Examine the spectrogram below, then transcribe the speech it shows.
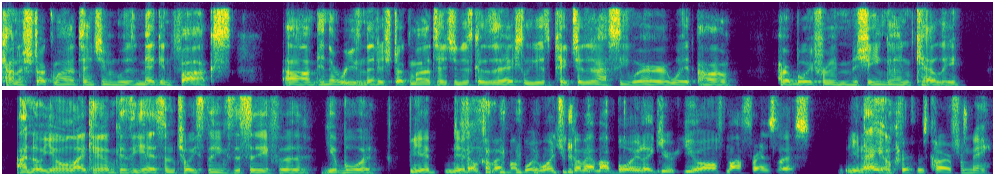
kind of struck my attention was Megan Fox. Um, and the reason that it struck my attention is because actually this picture that I see with her with um her boyfriend Machine Gun Kelly. I know you don't like him because he has some choice things to say for your boy. Yeah, yeah, don't come at my boy. Once you come at my boy, like you're you're off my friends list. You're not Damn. a Christmas card from me.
